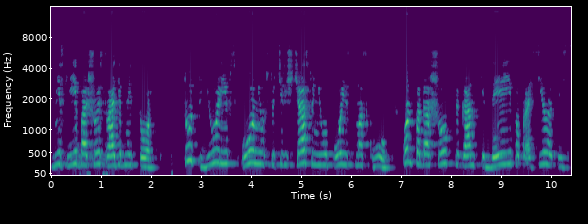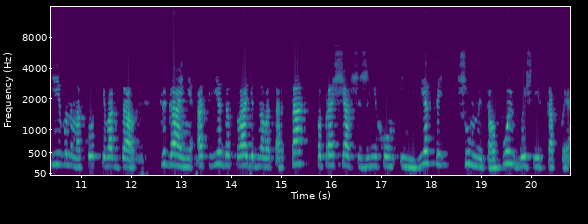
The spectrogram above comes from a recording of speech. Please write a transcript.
внесли большой свадебный торт. Тут Юрий вспомнил, что через час у него поезд в Москву. Он подошел к цыганке Деи и попросил отвезти его на московский вокзал. Цыгане, отведа свадебного торта, попрощавшись с женихом и невестой, шумной толпой вышли из кафе.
